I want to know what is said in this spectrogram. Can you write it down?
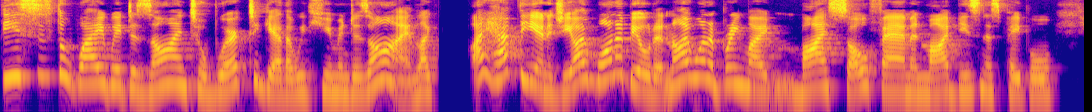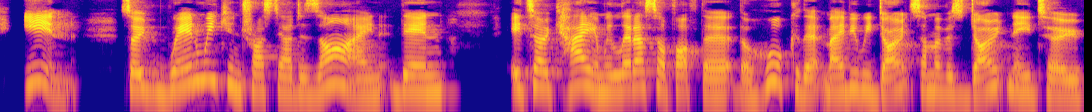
this is the way we're designed to work together with human design. Like I have the energy, I want to build it, and I want to bring my my soul fam and my business people in. So when we can trust our design, then it's okay, and we let ourselves off the the hook that maybe we don't. Some of us don't need to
